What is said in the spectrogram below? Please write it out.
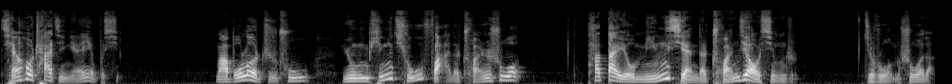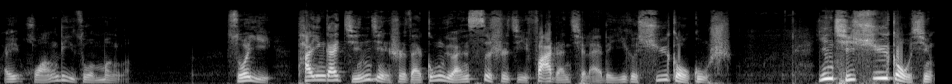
前后差几年也不行。马伯乐指出，永平求法的传说，它带有明显的传教性质，就是我们说的，哎，皇帝做梦了，所以它应该仅仅是在公元四世纪发展起来的一个虚构故事，因其虚构性，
